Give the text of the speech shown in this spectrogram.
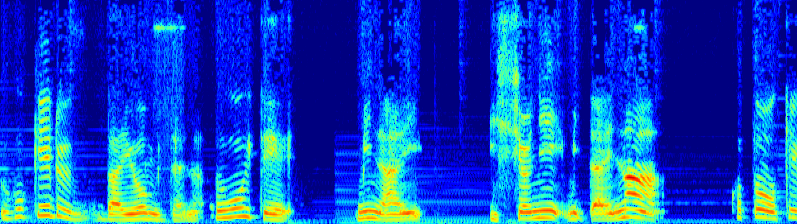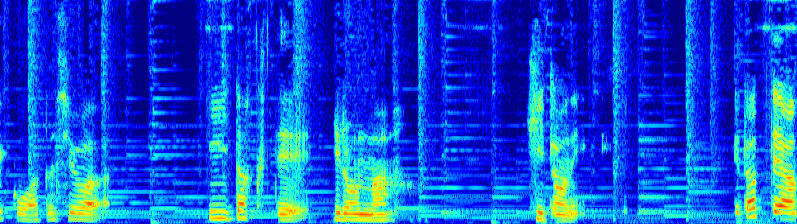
動けるんだよみたいな動いてみない？一緒に？みたいなことを結構私は言いたくていろんな人に。えだってあ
